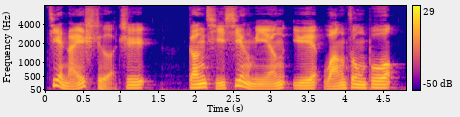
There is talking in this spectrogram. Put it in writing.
见乃舍之，更其姓名曰王宗波。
